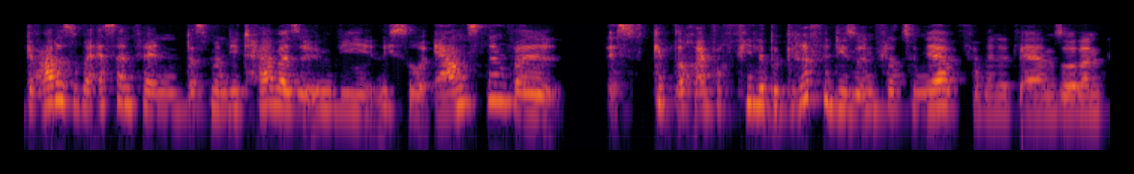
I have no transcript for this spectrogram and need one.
gerade so bei Essanfällen, dass man die teilweise irgendwie nicht so ernst nimmt, weil es gibt auch einfach viele Begriffe, die so inflationär verwendet werden. So, dann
